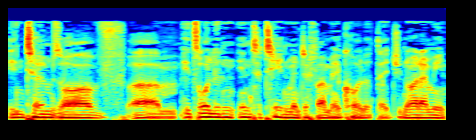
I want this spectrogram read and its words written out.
in terms of, um, it's all in entertainment, if I may call it that. You know what I mean?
